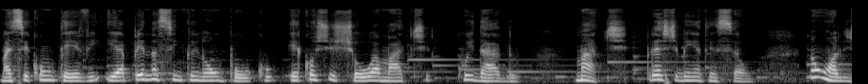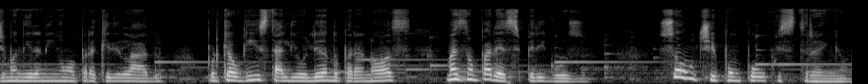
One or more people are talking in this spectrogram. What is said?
mas se conteve e apenas se inclinou um pouco e cochichou a Mate: Cuidado. Mate, preste bem atenção. Não olhe de maneira nenhuma para aquele lado, porque alguém está ali olhando para nós, mas não parece perigoso. Só um tipo um pouco estranho.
